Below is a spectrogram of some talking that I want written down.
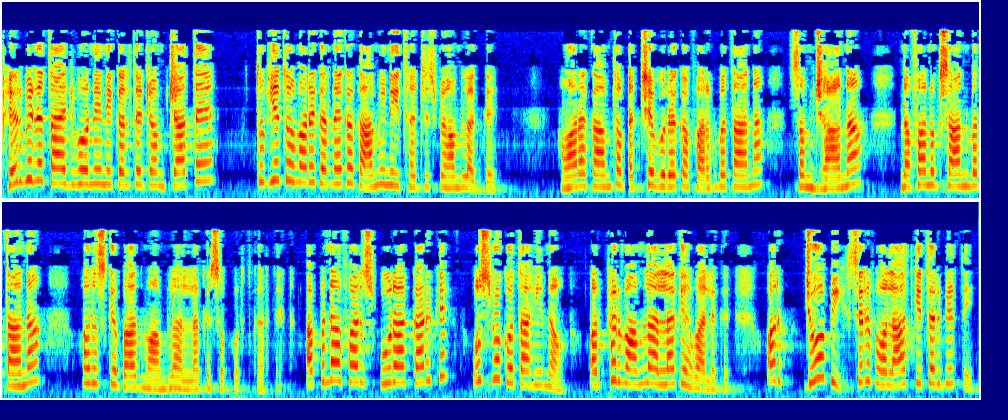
پھر بھی نتائج وہ نہیں نکلتے جو ہم چاہتے ہیں۔ تو یہ تو ہمارے کرنے کا کام ہی نہیں تھا جس پہ ہم لگ گئے۔ ہمارا کام تھا اچھے برے کا فرق بتانا، سمجھانا، نفع نقصان بتانا اور اس کے بعد معاملہ اللہ کے سپرد کر دینا۔ اپنا فرض پورا کر کے اس میں کوتا ہی نہ ہو اور پھر معاملہ اللہ کے حوالے کرے اور جو بھی، صرف اولاد کی تربیت نہیں،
